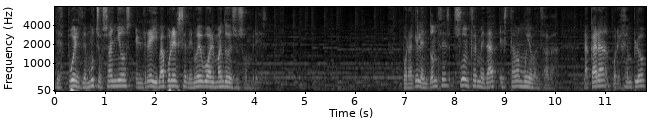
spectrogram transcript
Después de muchos años, el rey va a ponerse de nuevo al mando de sus hombres. Por aquel entonces su enfermedad estaba muy avanzada. La cara, por ejemplo,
